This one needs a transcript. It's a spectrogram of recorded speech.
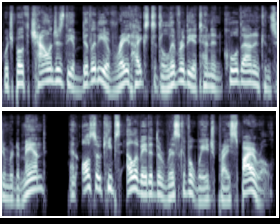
which both challenges the ability of rate hikes to deliver the attendant cooldown in consumer demand and also keeps elevated the risk of a wage price spiral,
